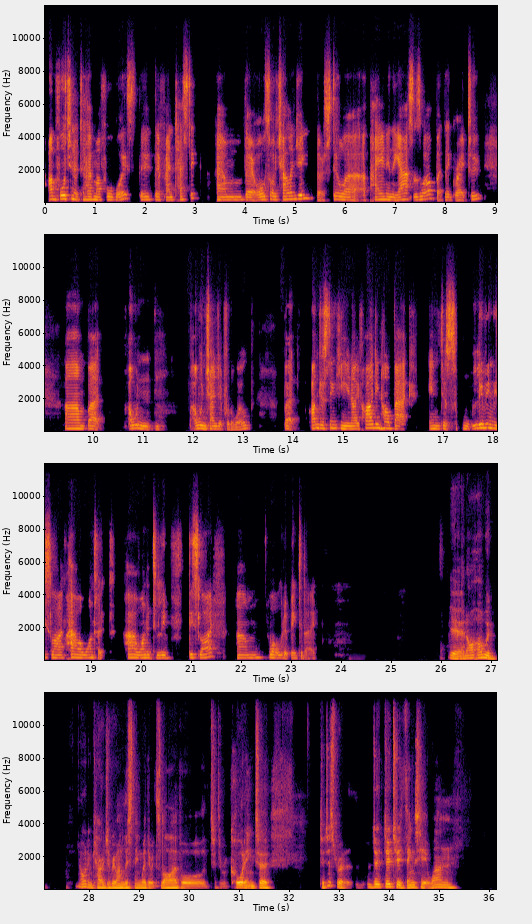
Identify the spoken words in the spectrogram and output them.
I'm fortunate to have my four boys. They, they're fantastic. Um, they're also challenging. They're still a, a pain in the ass as well, but they're great too. Um, but I wouldn't, I wouldn't change it for the world. But I'm just thinking, you know, if I didn't hold back in just living this life how I wanted, how I wanted to live this life, um, what would it be today? Yeah, and I, I would, I would encourage everyone listening, whether it's live or to the recording, to to just do do two things here. One,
